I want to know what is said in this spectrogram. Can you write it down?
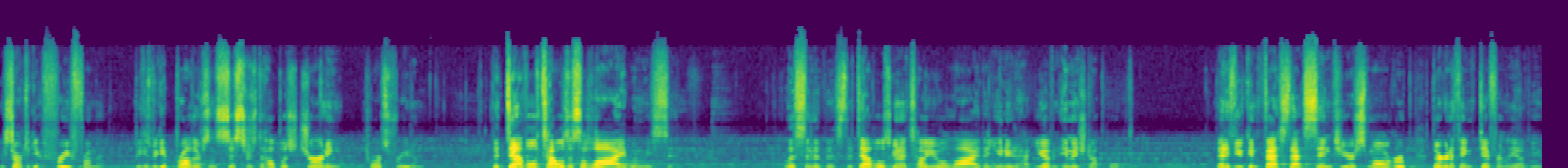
we start to get free from it because we get brothers and sisters to help us journey towards freedom. The devil tells us a lie when we sin. Listen to this. The devil's going to tell you a lie that you need ha- you have an image to uphold. That if you confess that sin to your small group, they're going to think differently of you.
